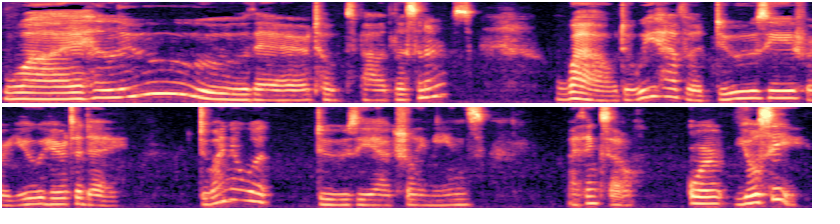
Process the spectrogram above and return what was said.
Why, hello there, Totes Pod listeners. Wow, do we have a doozy for you here today? Do I know what doozy actually means? I think so. Or you'll see.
